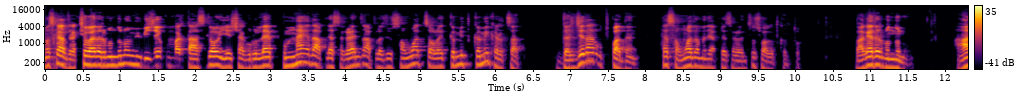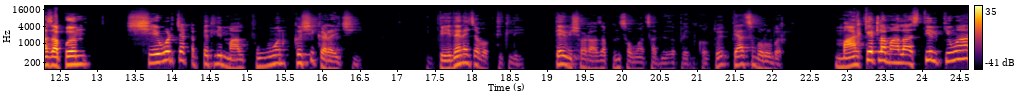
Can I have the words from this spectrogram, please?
नमस्कार द्राक्षबाजार बंधूंनो मी विजय कुंभार तासगाव यश अग्रुलॅब पुन्हा एकदा आपल्या सगळ्यांचा आपला जो संवाद चालू आहे कमीत कमी खर्चात दर्जेदार उत्पादन ह्या संवादामध्ये आपल्या सगळ्यांचं स्वागत करतो. बागायदार बंधूनो आज आपण शेवटच्या टप्प्यातली माल फुगवण कशी करायची बेदाण्याच्या बाबतीतली त्या विषयावर आज आपण संवाद साधण्याचा प्रयत्न करतोय. त्याचबरोबर मार्केटला माल असतील किंवा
